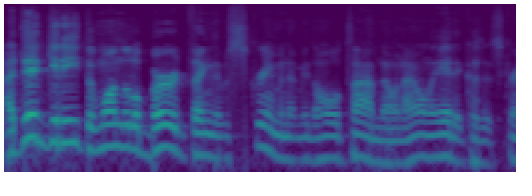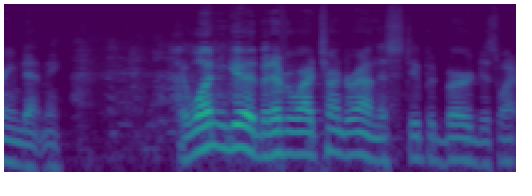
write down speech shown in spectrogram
I did get to eat the one little bird thing that was screaming at me the whole time, though, and I only ate it because it screamed at me. It wasn't good, but everywhere I turned around, this stupid bird just went.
